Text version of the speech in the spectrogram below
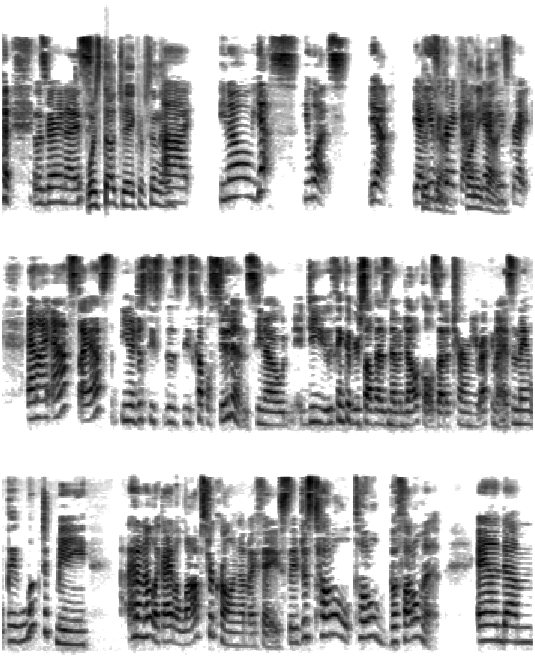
it was very nice. Was Doug Jacobsen there? Uh, you know, yes, he was. Yeah. Yeah, Good he's guy. a great guy. Funny yeah, guy. he's great. And I asked, I asked, you know, just these, these, these couple students, you know, do you think of yourself as an evangelical? Is that a term you recognize? And they, they looked at me, I don't know, like I had a lobster crawling on my face. They're just total, total befuddlement. And, um,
